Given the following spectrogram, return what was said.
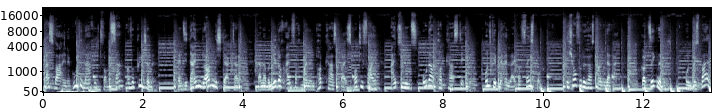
Das war eine gute Nachricht vom Son of a Preacher Man. Wenn sie deinen Glauben gestärkt hat, dann abonnier doch einfach meinen Podcast bei Spotify, iTunes oder podcast.de und gib mir ein Like auf Facebook. Ich hoffe, du hörst mal wieder rein. Gott segne dich und bis bald.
